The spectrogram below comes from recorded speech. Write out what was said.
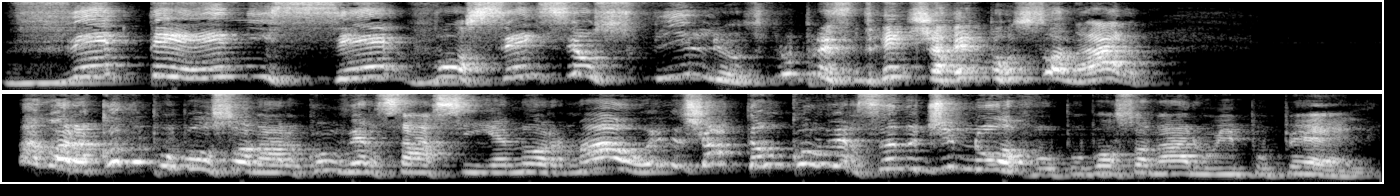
VTNC, você e seus filhos, para o presidente Jair Bolsonaro. Agora, como para o Bolsonaro conversar assim é normal, eles já estão conversando de novo para o Bolsonaro ir para o PL.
